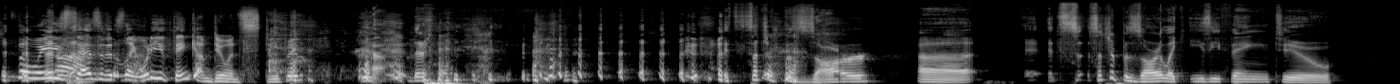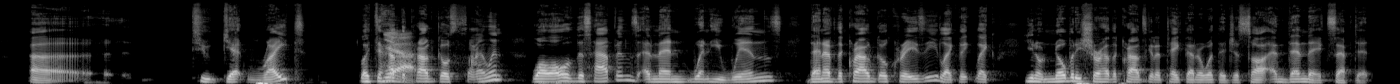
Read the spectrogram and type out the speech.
The way he says it is like, "What do you think I'm doing, stupid?" Yeah, there's- it's such a bizarre. Uh, it's such a bizarre, like, easy thing to, uh, to get right. Like to have the crowd go silent while all of this happens, and then when he wins, then have the crowd go crazy. Like, they, like you know, nobody's sure how the crowd's going to take that or what they just saw, and then they accept it.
